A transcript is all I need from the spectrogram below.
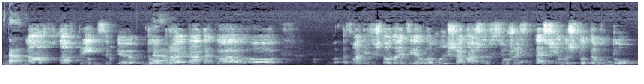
Да. Она, она в принципе добрая, да, да такая. А, смотрите, что она делала. Мышь, она же всю жизнь тащила что-то в дом.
